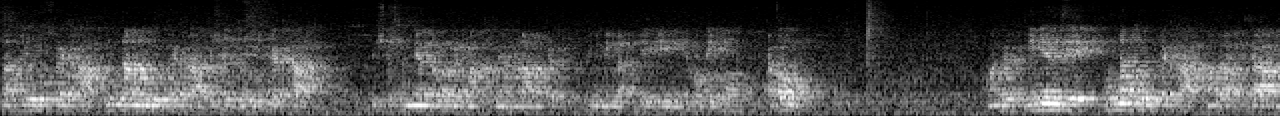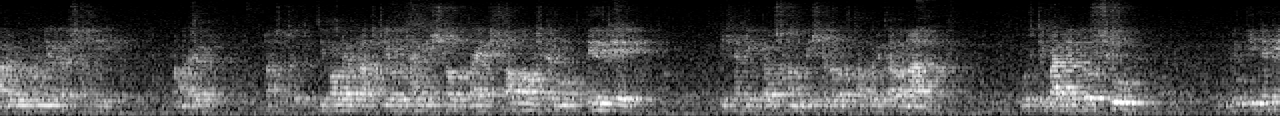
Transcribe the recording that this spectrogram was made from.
জাতির রূপরেখা পূর্ণাঙ্গ রূপরেখা বিশুদ্ধ রূপরেখা বিশ্ব সংজ্ঞান মাধ্যমে আমরা আমাদের মিলাদকে এগিয়ে হবে। এবং আমাদের দিনের যে পূর্ণাঙ্গ রূপরেখা, আমাদের আকিদা আমাদের রূপনীয়তার সাথে, আমাদের রাষ্ট্র, জীবনের রাষ্ট্রীয় অধ্যায়, বিশ্ব অধ্যায়, সব মানুষের মুক্তির যে দিশাদিক দর্শন, বিশ্ব ব্যবস্থা পরিচালনা গোষ্ঠীবাদের দস্যু বৃত্তি থেকে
